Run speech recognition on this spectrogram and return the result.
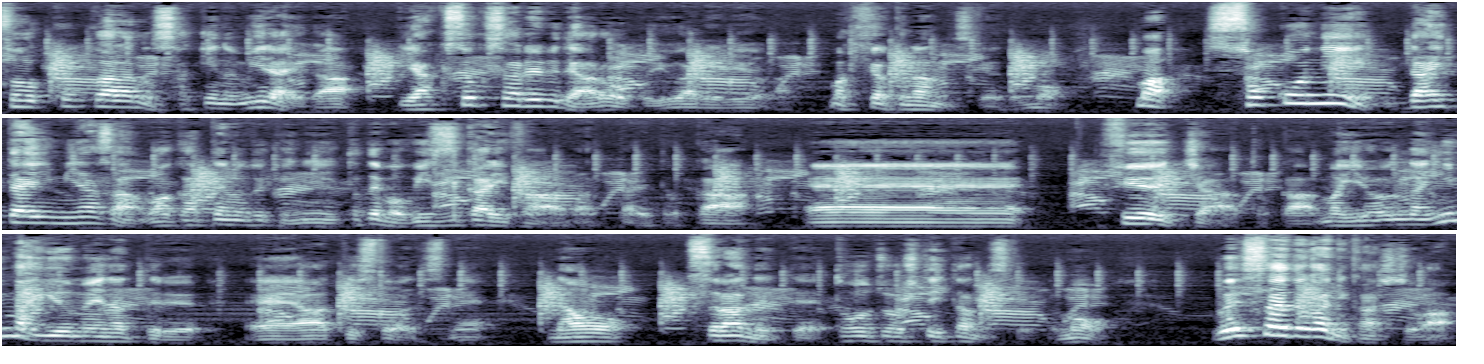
そこからの先の未来が約束されるであろうと言われるような、まあ、企画なんですけれども、まあ、そこに、大体皆さん若手の時に、例えばウィズ・カリファーだったりとか、えー、フューチャーとか、まあ、いろんな今有名になってる、えー、アーティストがですね、名を連ねて登場していたんですけれども、ウェスサイドガンに関しては、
